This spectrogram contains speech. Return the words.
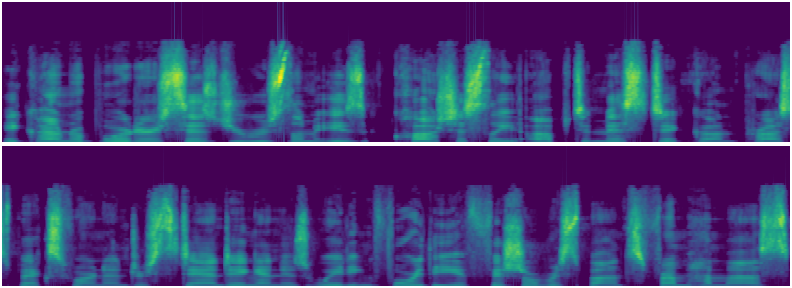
A Kan reporter says Jerusalem is cautiously optimistic on prospects for an understanding and is waiting for the official response from Hamas,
